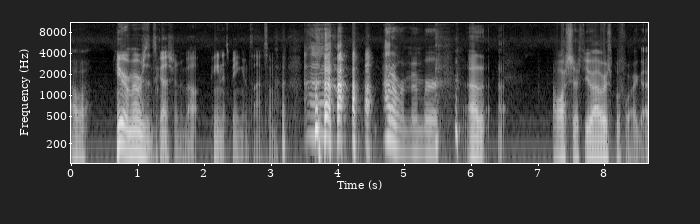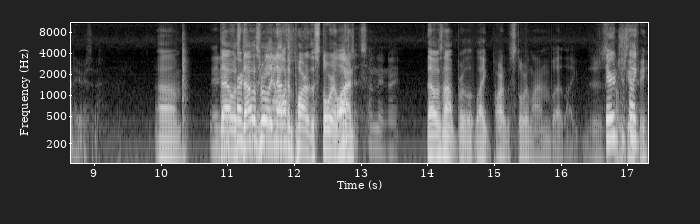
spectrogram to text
Oh, He remembers the discussion about penis being inside someone. Uh, I don't remember. I, I watched it a few hours before I got here. So, um, You're that was that was than me. really nothing watched- part of the storyline. Sunday night. That was not like part of the storyline, but like just They're some just like-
